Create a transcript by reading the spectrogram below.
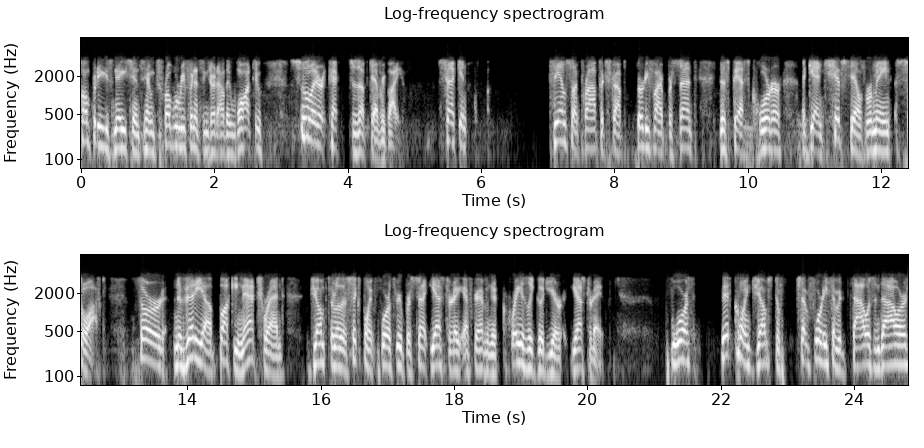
companies, nations having trouble refinancing debt how they want to. Sooner or later, it catches up to everybody. Second, Samsung profits dropped 35% this past quarter. Again, chip sales remain soft. Third, NVIDIA bucking that trend jumped another 6.43% yesterday after having a crazily good year yesterday. Fourth, Bitcoin jumps to $47,000.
